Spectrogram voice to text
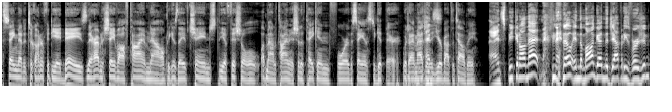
saying that it took 158 days, they're having to shave off time now because they've changed the official amount of time it should have taken for the Saiyans to get there, which I imagine And that you're about to tell me. And speaking on that, Nano, in the manga, in the Japanese version,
